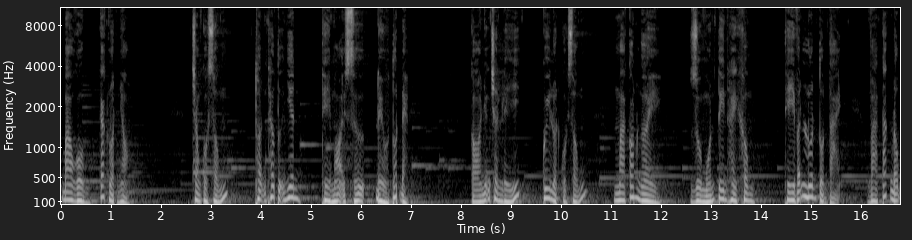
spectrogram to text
bao gồm các luật nhỏ. Trong cuộc sống, thuận theo tự nhiên thì mọi sự đều tốt đẹp. Có những chân lý, quy luật cuộc sống mà con người dù muốn tin hay không thì vẫn luôn tồn tại và tác động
